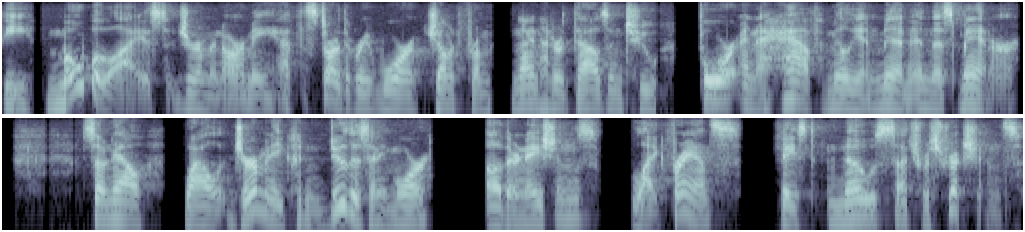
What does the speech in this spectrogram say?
The mobilized German army at the start of the Great War jumped from 900,000 to 4.5 million men in this manner. So now, while Germany couldn't do this anymore, other nations, like France, faced no such restrictions.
